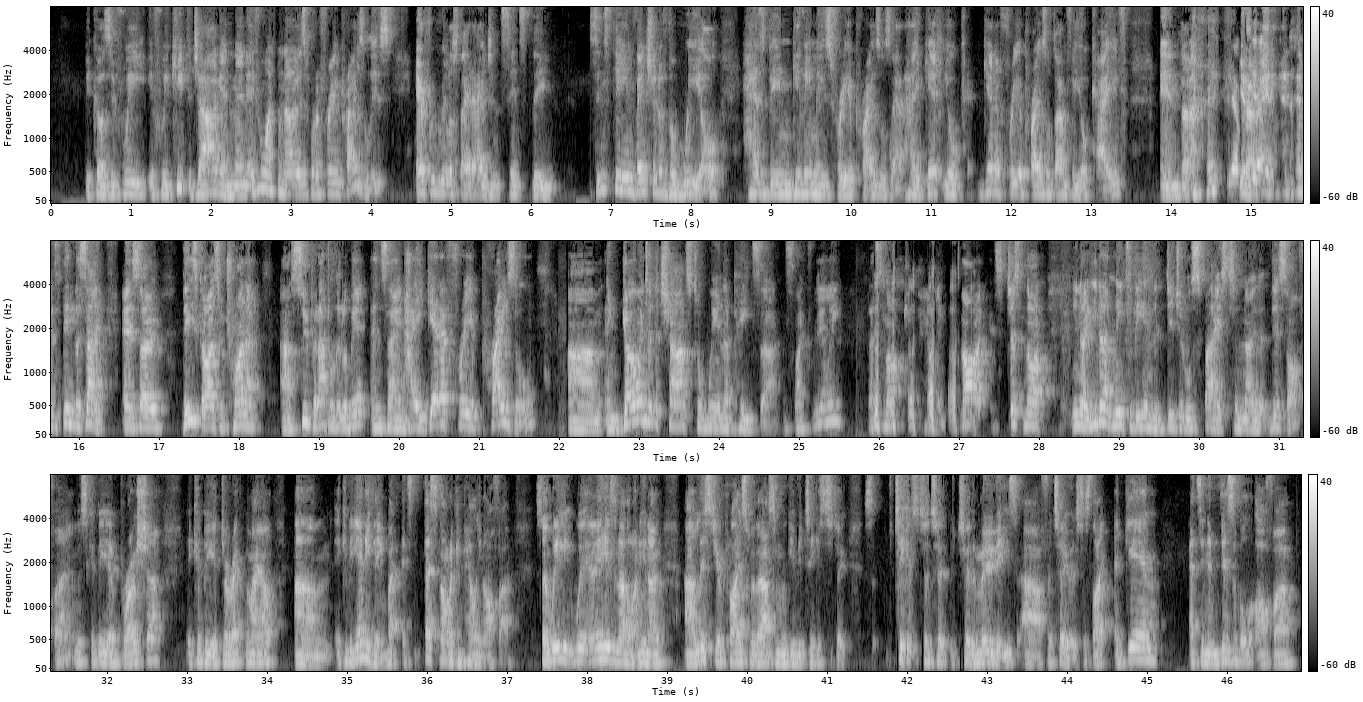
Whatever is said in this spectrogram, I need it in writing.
because if we if we keep the jargon, then everyone knows what a free appraisal is. Every real estate agent since the since the invention of the wheel has been giving these free appraisals out. Hey, get your get a free appraisal done for your cave, and uh, yep, you know, yep. and, and, and, it's been the same. And so these guys were trying to uh, soup it up a little bit and saying, hey, get a free appraisal um, and go into the chance to win a pizza. It's like really. That's not compelling. not, it's just not, you know, you don't need to be in the digital space to know that this offer, and this could be a brochure, it could be a direct mail, um, it could be anything, but it's, that's not a compelling offer. So we, we here's another one, you know, uh, list your place with us and we'll give you tickets to, so, tickets to, to, to, the movies uh, for two. It's just like, again, that's an invisible offer.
